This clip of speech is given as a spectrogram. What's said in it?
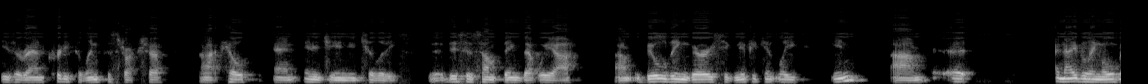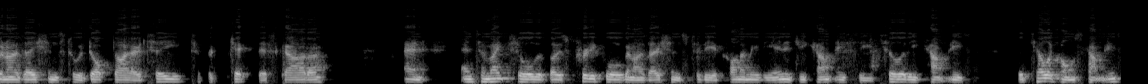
is around critical infrastructure, uh, health and energy and utilities. This is something that we are um, building very significantly in, um, enabling organisations to adopt IoT to protect their SCADA and and to make sure that those critical organisations to the economy, the energy companies, the utility companies, the telecoms companies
